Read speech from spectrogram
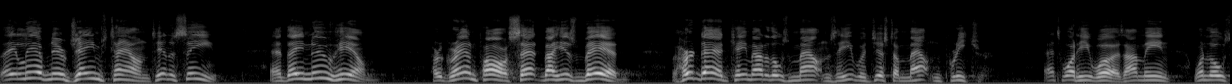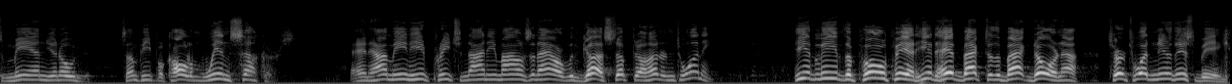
They lived near Jamestown, Tennessee, and they knew him. Her grandpa sat by his bed her dad came out of those mountains. He was just a mountain preacher. That's what he was. I mean, one of those men, you know, some people call them wind suckers. And I mean, he'd preach 90 miles an hour with gusts up to 120. He'd leave the pulpit, he'd head back to the back door. Now, church wasn't near this big.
